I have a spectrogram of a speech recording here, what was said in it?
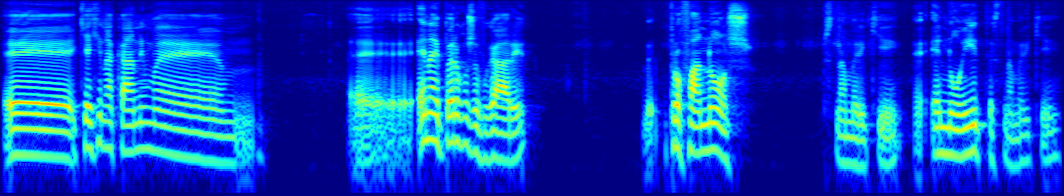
Ε, και έχει να κάνει με ε, ένα υπέροχο ζευγάρι. Προφανώς στην Αμερική, ε, εννοείται στην Αμερική,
